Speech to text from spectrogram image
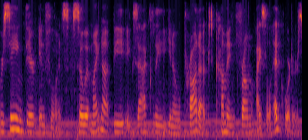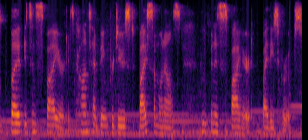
we're seeing their influence. So it might not be exactly, you know, product coming from ISIL headquarters, but it's inspired. It's content being produced by someone else who've been inspired by these groups.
